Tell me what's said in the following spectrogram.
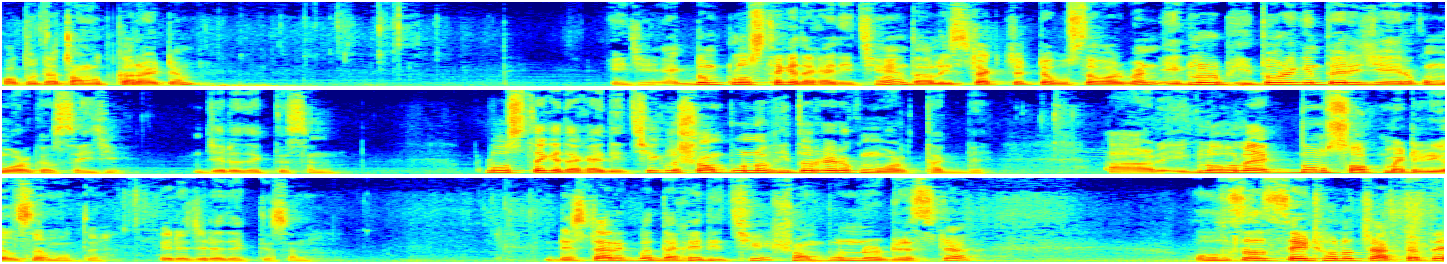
কতটা চমৎকার আইটেম এই যে, একদম ক্লোজ থেকে দেখাই দিচ্ছি হ্যাঁ? তাহলে স্ট্রাকচারটা বুঝতে পারবেন। এগুলোর ভিতরে কিন্তু এর যে এরকম ওয়ার্ক আছে, এই যে, যেটা দেখতেছেন। ক্লোজ থেকে দেখাই দিচ্ছি। এগুলো সম্পূর্ণ ভিতরে এরকম ওয়ার্ক থাকবে। আর এগুলো হলো একদম সফট ম্যাটেরিয়ালসের মধ্যে, এটা যেটা দেখতেছেন। ড্রেসটা আরেকবার দেখাই দিচ্ছি। সম্পূর্ণ ড্রেসটা হোলসেল সেট হলো চারটাতে।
